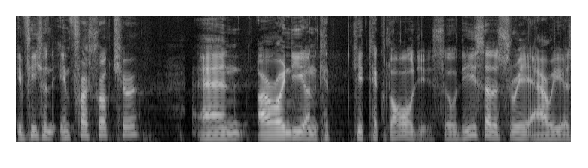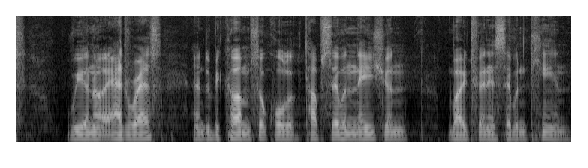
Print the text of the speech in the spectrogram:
efficient infrastructure and R&D on key technology. So these are the three areas we are going to address and to become so-called top seven nation by 2017.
